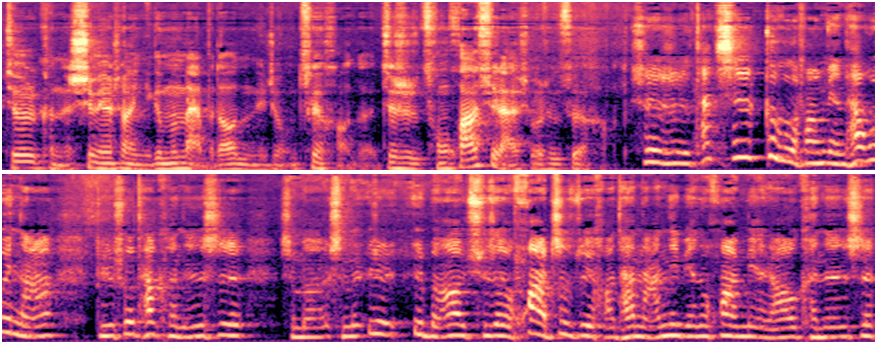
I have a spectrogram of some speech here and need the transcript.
就是可能市面上你根本买不到的那种最好的，就是从花絮来说是最好的。是是，它其实各个方面，他会拿，比如说他可能是什么什么日日本二区的画质最好，他拿那边的画面，然后可能是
